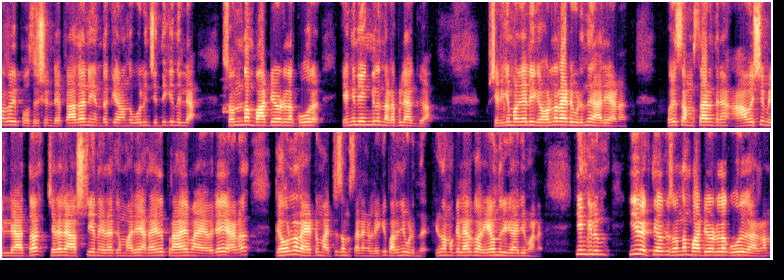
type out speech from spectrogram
ഗവർണറി പൊസിഷന്റെ പ്രാധാന്യം എന്തൊക്കെയാണെന്ന് പോലും ചിന്തിക്കുന്നില്ല. സ്വന്തം പാർട്ടിയോടുള്ള കൂറ് എങ്ങനെയെങ്കിലും നടപ്പിലാക്കുക. ശരിക്കും പറഞ്ഞാൽ ഈ ഗവർണറായിട്ട് വിടുന്നത് ആരെയാണ്? ഒരു സംസ്ഥാനത്തിന് ആവശ്യമില്ലാത്ത ചില രാഷ്ട്രീയ നേതാക്കന്മാരെ അതായത് പ്രായമായവരെയാണ് ഗവർണറായിട്ട് മറ്റു സംസ്ഥാനങ്ങളിലേക്ക് പറഞ്ഞു വിടുന്നത്. ഇത് നമുക്ക് എല്ലാവർക്കും അറിയാവുന്ന ഒരു കാര്യമാണ്. എങ്കിലും ഈ വ്യക്തികൾക്ക് സ്വന്തം പാർട്ടിയോടുള്ള കൂറ് കാരണം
